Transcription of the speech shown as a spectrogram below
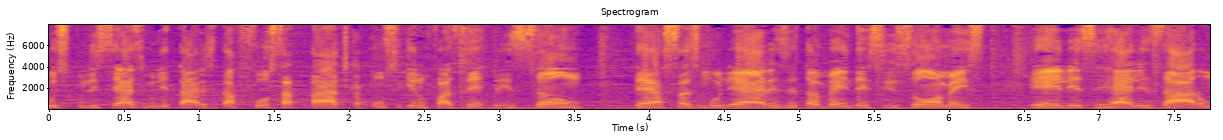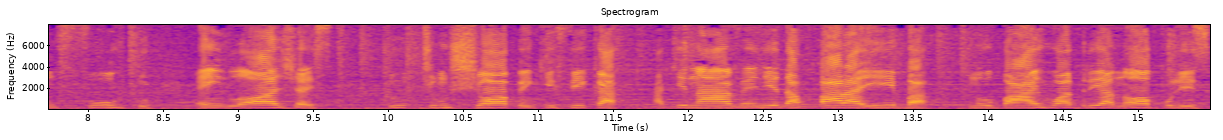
Os policiais militares da Força Tática conseguiram fazer prisão dessas mulheres e também desses homens. Eles realizaram furto em lojas do, de um shopping que fica aqui na Avenida Paraíba, no bairro Adrianópolis.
